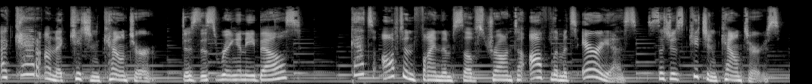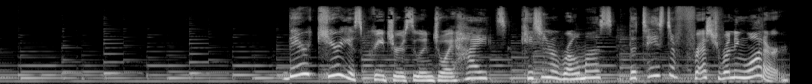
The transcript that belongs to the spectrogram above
A cat on a kitchen counter. Does this ring any bells? Cats often find themselves drawn to off limits areas, such as kitchen counters. They're curious creatures who enjoy heights, kitchen aromas, the taste of fresh running water.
